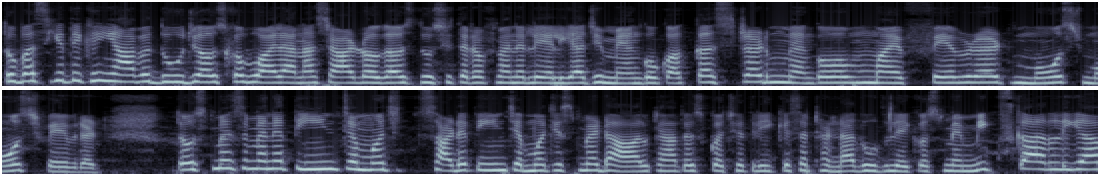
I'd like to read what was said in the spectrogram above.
तो बस ये देखें, यहाँ पे दूध जो उसको बॉयल आना स्टार्ट होगा उस दूसरी तरफ़ मैंने ले लिया जी मैंगो का custard mango my favourite most most favourite तो उसमें से मैंने तीन चम्मच, साढ़े तीन चम्मच इसमें डाल के तो इसको अच्छे तरीके से ठंडा दूध लेके उसमें मिक्स कर लिया,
